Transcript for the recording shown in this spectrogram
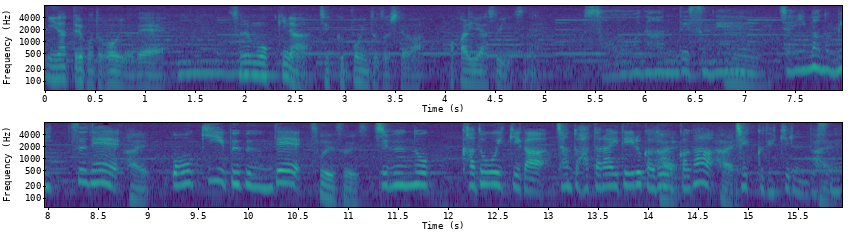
になってることが多いのでそれも大きなチェックポイントとしては分かりやすいですね。そうなんですね、うん、じゃあ今の3つで大きい部分で、そうですそうです。自分の可動域がちゃんと働いているかどうかがチェックできるんですね。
